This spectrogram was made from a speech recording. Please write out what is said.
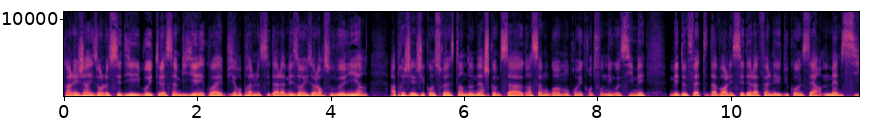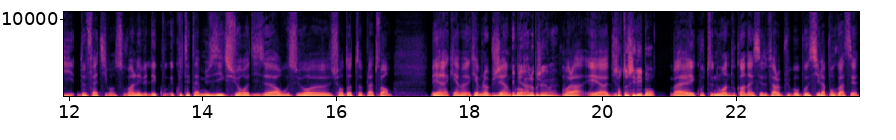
quand les gens ils ont le CD, ils, te laissent un billet, quoi, et puis ils reprennent le CD à la maison, ils ont leurs souvenirs. Après, j'ai construit un stand de merch comme ça, grâce à mon, à mon premier crowdfunding aussi, mais, mais de fait, d'avoir les CD à la fin du concert, même si de fait, ils vont souvent les- les cou- écouter ta musique sur Deezer ou sur, euh, sur d'autres plateformes, mais il y en a qui aiment, qui aiment l'objet C'est encore. bien l'objet, ouais. Voilà. Et euh, du Surtout s'il est beau. bah écoute, nous en tout cas, on a essayé de faire le plus beau possible. Pourquoi c'est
